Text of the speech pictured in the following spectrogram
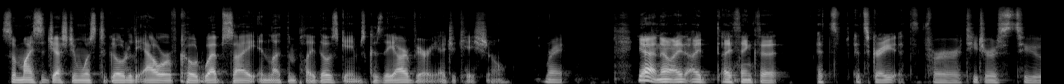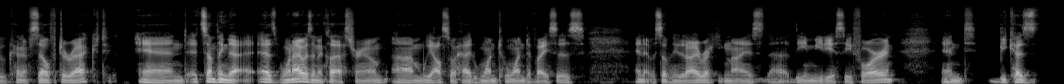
So my suggestion was to go to the Hour of Code website and let them play those games because they are very educational. Right. Yeah. No, I, I I think that it's it's great for teachers to kind of self direct, and it's something that as when I was in a classroom, um, we also had one to one devices. And it was something that I recognized uh, the immediacy for, and and because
